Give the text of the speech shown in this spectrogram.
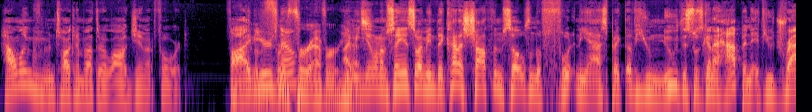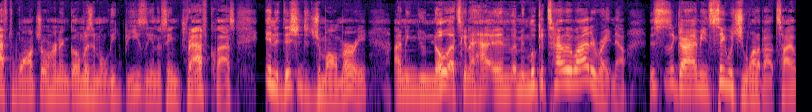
how long have we been talking about their logjam at forward? Five years For- now, forever, I mean, yes. you know what I'm saying. So I mean, they kind of shot themselves in the foot in the aspect of you knew this was going to happen if you draft Juancho Hernangomez and Malik Beasley in the same draft class, in addition to Jamal Murray. I mean, you know that's going to happen. And I mean, look at Tyler Lydon right now. This is a guy. I mean, say what you want about Ty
